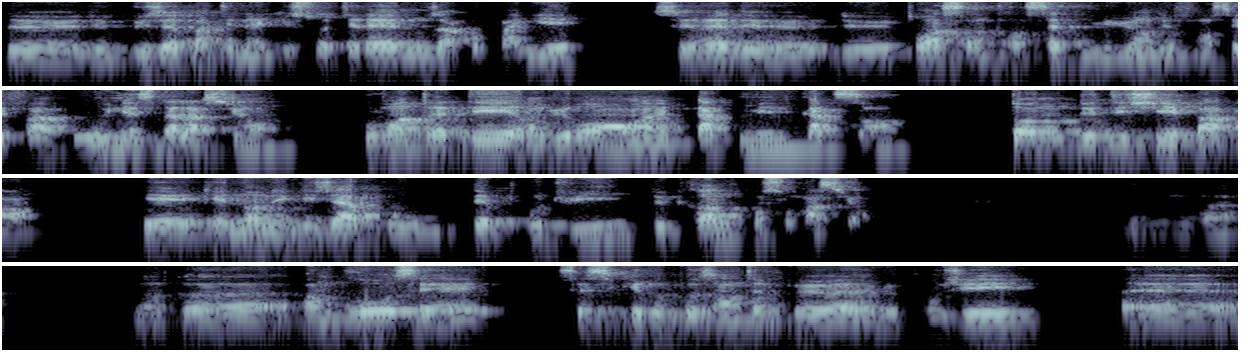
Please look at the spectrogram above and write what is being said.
de, plusieurs partenaires qui souhaiteraient nous accompagner serait de, de 337 millions de francs CFA pour une installation pouvant traiter environ 4400 tonnes de déchets par an qui est, non négligeable pour des produits de grande consommation. Donc, euh, en gros, c'est ce qui représente un peu euh, le projet, euh,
